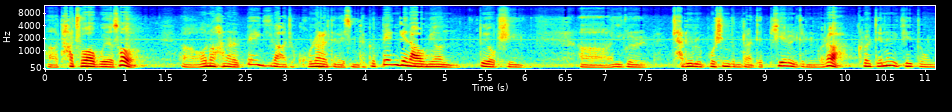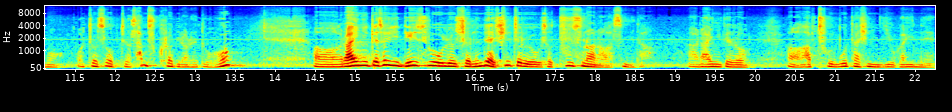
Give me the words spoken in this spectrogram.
어, 다 좋아 보여서 어, 어느 하나를 빼기가 아주 곤란할 때가 있습니다. 그 뺀 게 나오면 또 역시 어, 이걸 자료를 보신 분들한테 피해를 드리는 거라 그럴 때는 이렇게 또 뭐 어쩔 수 없죠. 삼수클럽이라 해도 어, 라인님께서 이 네 수를 올려주셨는데 실제로 여기서 두 수나 나왔습니다. 아, 라인님께서 어, 압축을 못하신 이유가 있네요.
